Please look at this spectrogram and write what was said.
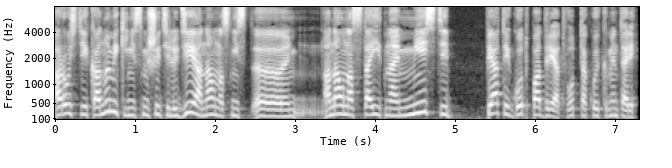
О росте экономики не смешите людей, она у нас, не, э, она у нас стоит на месте пятый год подряд. Вот такой комментарий.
